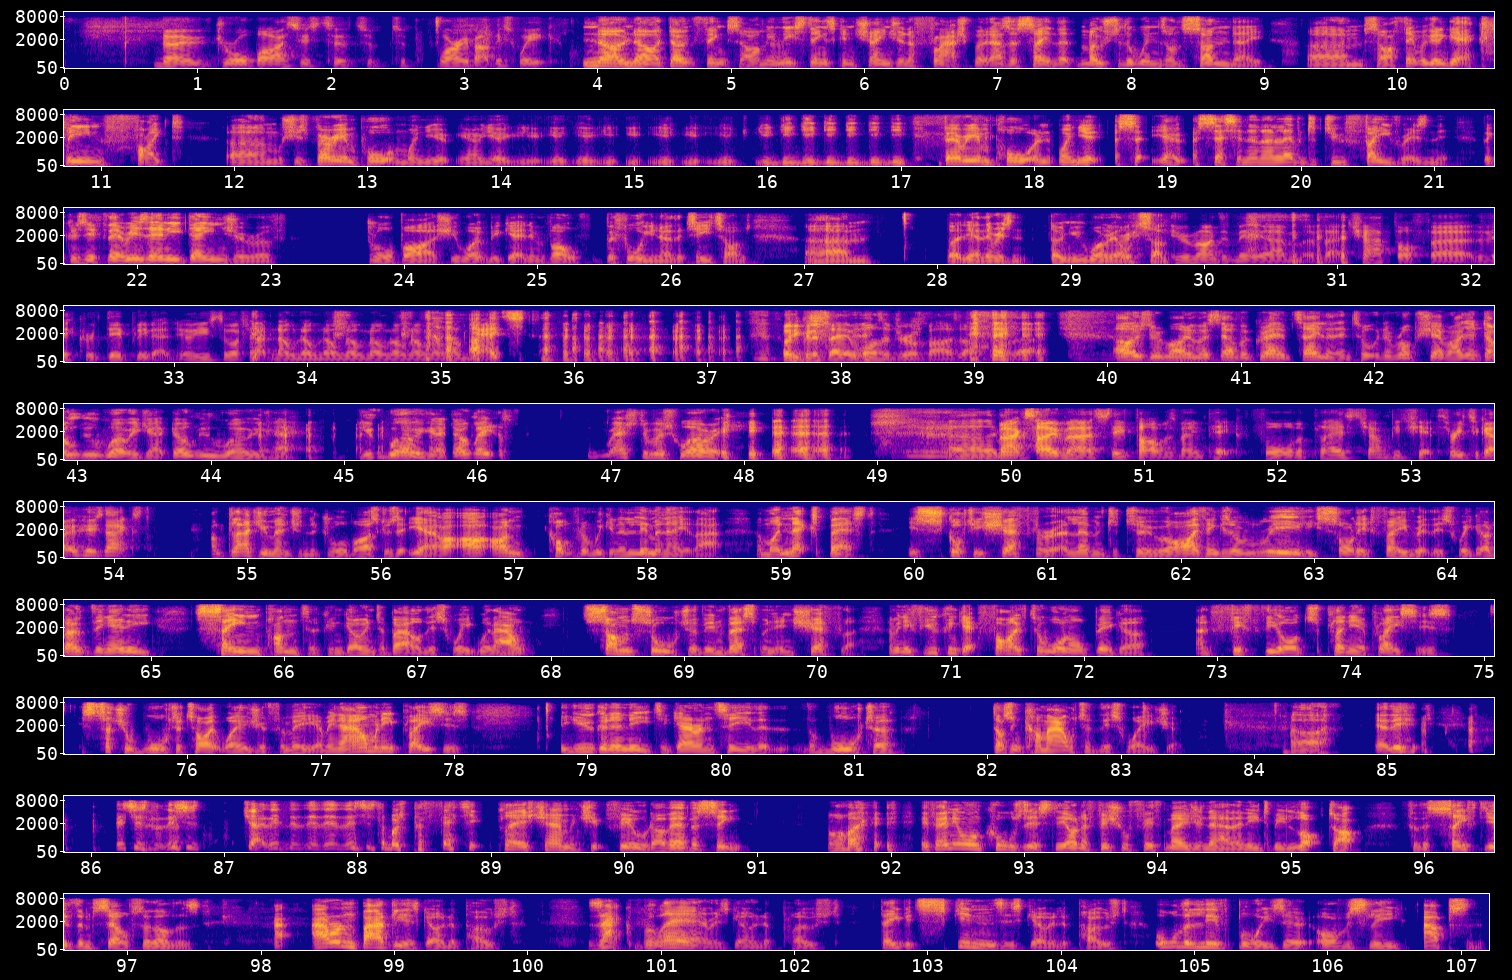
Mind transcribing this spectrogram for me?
No draw biases to, to, to, worry about this week? No, no, I don't think so. I mean, these things can change in a flash, but as I say, that most of the wins on Sunday. Um, so I think we're going to get a clean fight um, which is very important when you you know you you you you you you, you, you, you, you very important when you're you know, assessing an eleven to two favourite, isn't it? Because if there is any danger of draw bias, you won't be getting involved before you know the tee times. Um, but yeah, there isn't. Don't you worry, old son. You reminded me um, of that chap off uh, the Vicar of Dibley. Then you used to watch that. No, no, no, no, no, no, no, no, no. Yes. What are you going to say there was a after that. I was reminding myself of Graham Taylor then talking to Rob Shepard. I said, "Don't you worry, Jack. Don't you worry, Jack. You worry, Jack. Don't make the rest of us worry. uh, Max Homa, Steve Palmer's main pick for the Players Championship. Three to go. Who's next? I'm glad you mentioned the draw bias because yeah, I, am confident we can eliminate that. And my next best is Scotty Scheffler at 11 to two. I think is a really solid favourite this week. I don't think any sane punter can go into battle this week without mm. some sort of investment in Scheffler. I mean, if you can get five to one or bigger and 50 odds, plenty of places, it's such a watertight wager for me. I mean, how many places are you going to need to guarantee that the water doesn't come out of this wager? Uh, yeah, this, this is this is Jack. this is the most pathetic players' championship field I've ever seen. All right. If anyone calls this the unofficial fifth major now, they need to be locked up for the safety of themselves and others. Aaron Baddeley is going to post. Zach Blair is going to post. David Skinns is going to post. All the live boys are obviously absent.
